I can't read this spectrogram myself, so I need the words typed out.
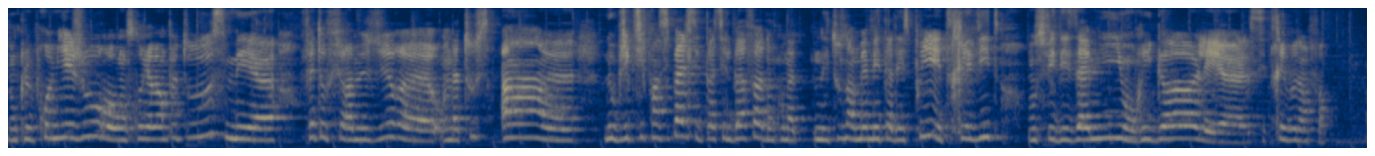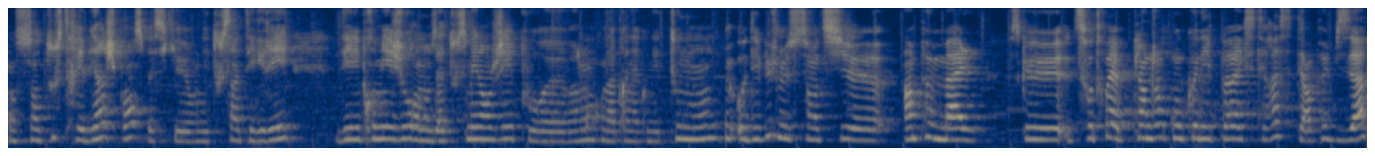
Donc le premier jour, on se regarde un peu tous, mais euh, en fait, au fur et à mesure, euh, on a tous un, objectif principal, c'est de passer le BAFA. Donc on, a, on, est tous dans le même état d'esprit et très vite, on se fait des amis, on rigole et c'est très bon enfant. On se sent tous très bien, je pense, parce qu'on est tous intégrés Dès les premiers jours, on nous a tous mélangés pour euh, vraiment qu'on apprenne à connaître tout le monde. Au début, je me suis sentie euh, un peu mal parce que se retrouver avec plein de gens qu'on connaît pas, etc., c'était un peu bizarre.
